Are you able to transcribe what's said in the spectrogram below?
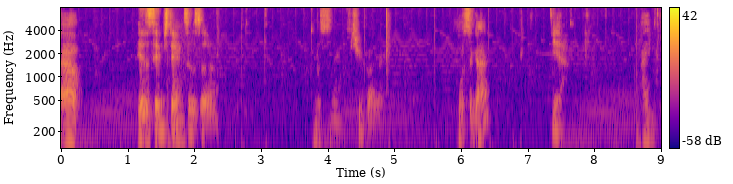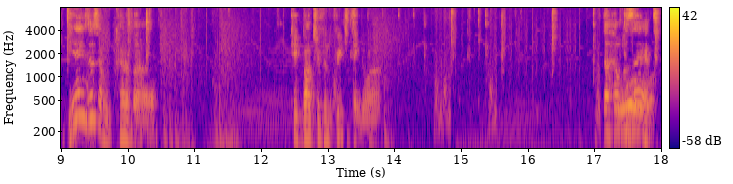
Ow. He has the same stance as uh. What's his name? Street Fighter. What's the guy? Yeah. I yeah, he does have kind of a kickboxer from the creature thing going on. What the hell was that?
